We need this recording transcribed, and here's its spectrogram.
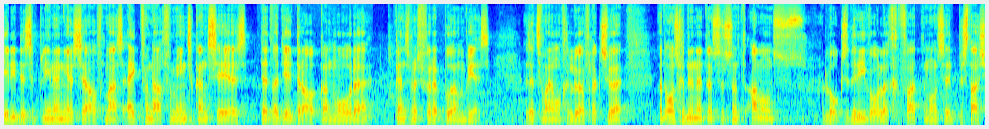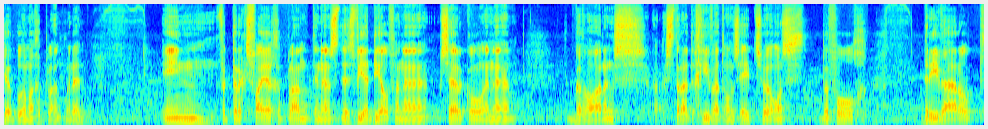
het die dissipline in jouself, maar as ek vandag vir mense kan sê is dit wat jy dra kan môre kunsmis vir 'n boom wees. Is dit vir my ongelooflik. So wat ons gedoen het is ons het al ons loks 3 wolle gevat en ons het pistachio bome geplant met dit en vertruksvye geplant en dit is weer deel van 'n sirkel en 'n bewaringsstrategie wat ons het. So ons bevolg drie wêreld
